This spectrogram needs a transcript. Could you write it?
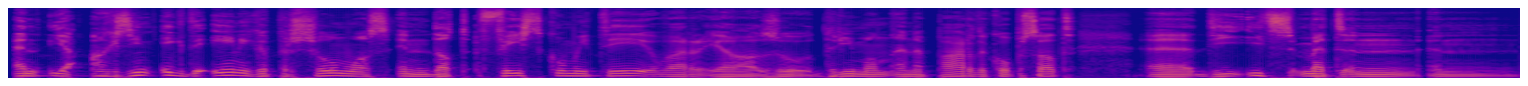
en ja, aangezien ik de enige persoon was in dat feestcomité, waar ja, zo drie man en een paardenkop zat, eh, die iets met een, een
